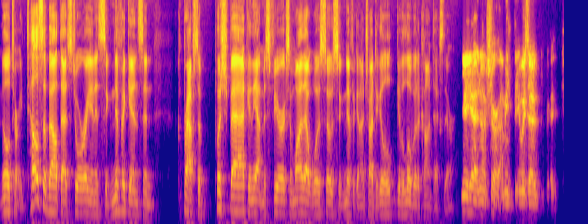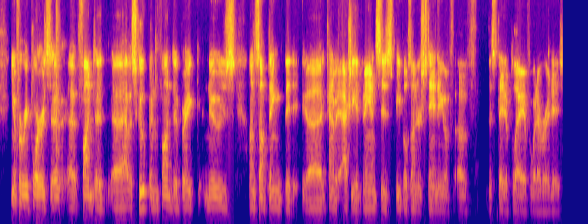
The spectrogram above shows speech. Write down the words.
military. Tell us about that story and its significance and perhaps the pushback and the atmospherics and why that was so significant. I tried to give, give a little bit of context there. Yeah, yeah, no, sure. I mean, it was a, you know, for reporters, uh, uh, fun to uh, have a scoop and fun to break news on something that uh, kind of actually advances people's understanding of, of the state of play of whatever it is.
